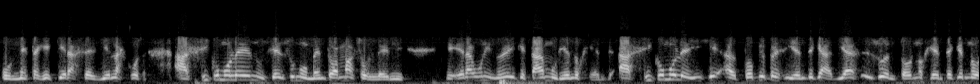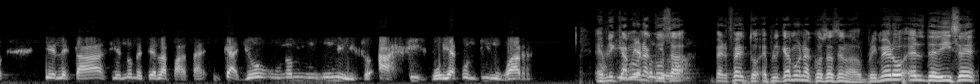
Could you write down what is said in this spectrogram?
honesta que quiere hacer bien las cosas. Así como le denuncié en su momento a Mazzoleni, que era un inútil y que estaba muriendo gente. Así como le dije al propio presidente que había en su entorno gente que no que le estaba haciendo meter la pata y cayó uno, un ministro. Así voy a continuar Explícame una cosa, perfecto, explícame una cosa, senador. Primero, él te dice,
